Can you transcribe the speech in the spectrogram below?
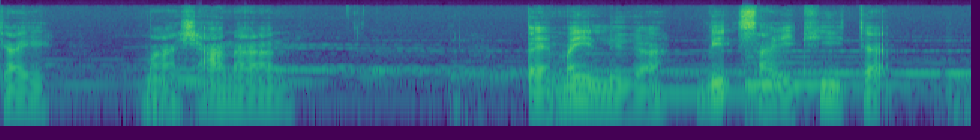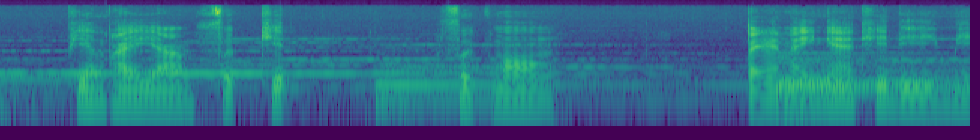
ใจมาช้านาน แต่ไม่เหลือวิสัยที่จะเพียงพยายามฝึกคิด ฝึกมอง แต่ในแง่ที่ดีมี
